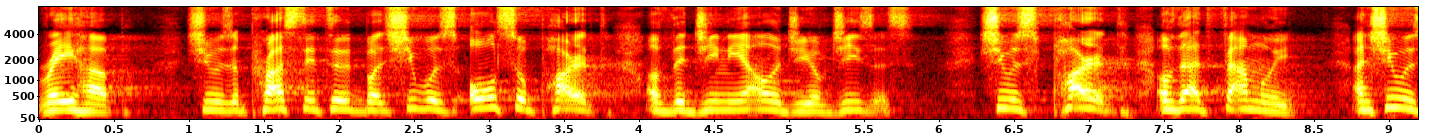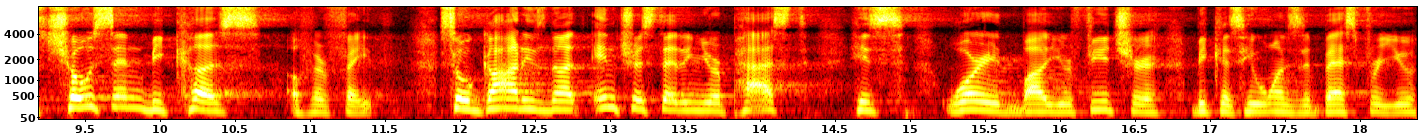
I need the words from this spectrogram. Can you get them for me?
Rahab, she was a prostitute, but she was also part of the genealogy of Jesus. She was part of that family, and she was chosen because of her faith. So God is not interested in your past, He's worried about your future because He wants the best for you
